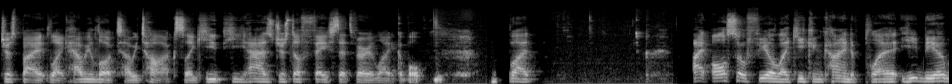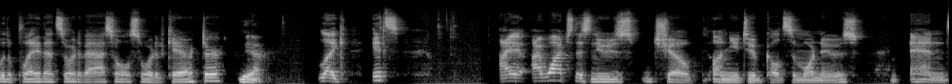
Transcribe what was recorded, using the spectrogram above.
just by like how he looks how he talks. Like he he has just a face that's very likable. But I also feel like he can kind of play he'd be able to play that sort of asshole sort of character. Yeah. like it's I I watched this news show on YouTube called Some More News, and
